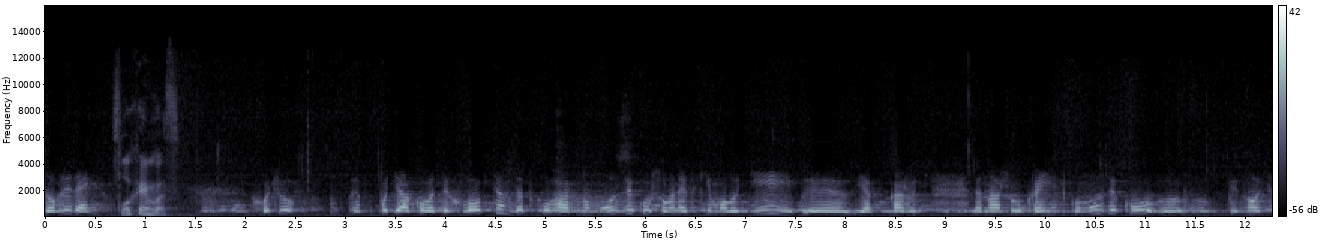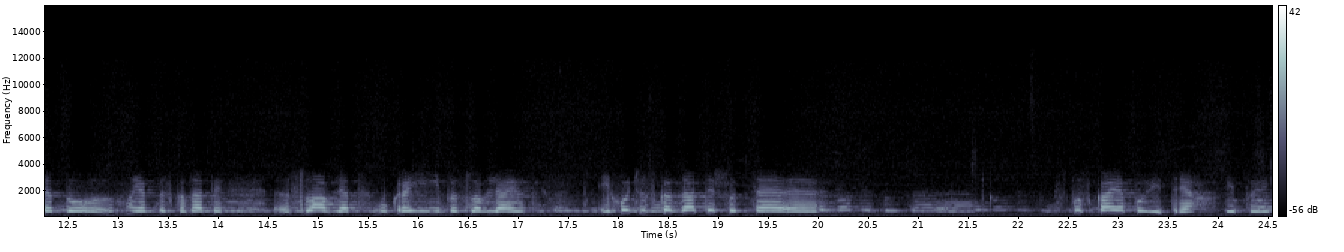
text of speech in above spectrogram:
Добрий день. Слухаємо вас. Хочу е, подякувати хлопцям за таку гарну музику, що вони такі молоді, і, е, як кажуть, е, нашу українську музику підносять до, ну як би сказати, славлять в Україні, прославляють. І хочу сказати, що це е, спускає повітря. Відповідь.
